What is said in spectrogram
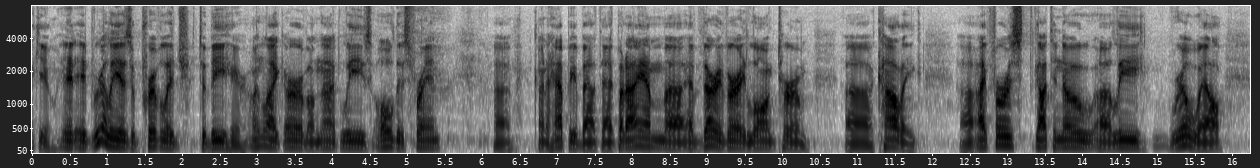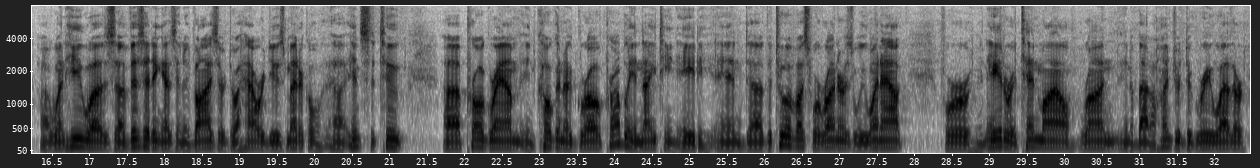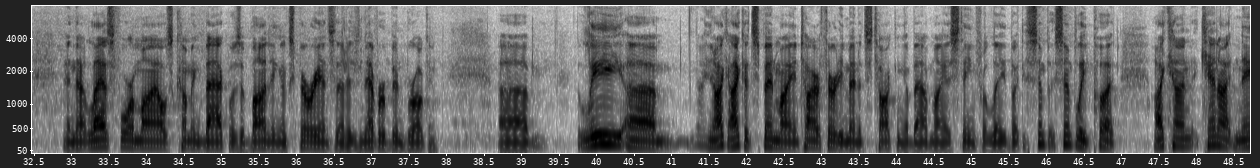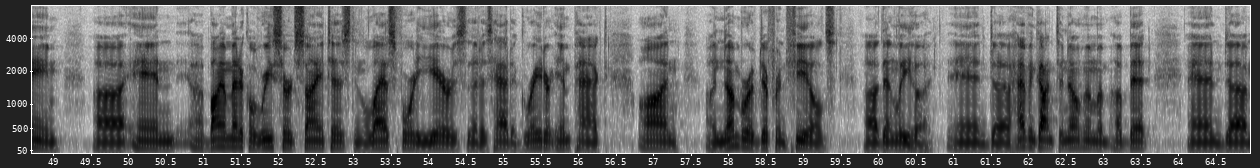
Thank you. It, it really is a privilege to be here. Unlike Irv, I'm not Lee's oldest friend. Uh, kind of happy about that. But I am uh, a very, very long term uh, colleague. Uh, I first got to know uh, Lee real well uh, when he was visiting as an advisor to a Howard Hughes Medical Institute program in Coconut Grove, probably in 1980. And the two of us were runners. We went out for an eight or a 10 mile run in about 100 degree weather. And that last four miles coming back was a bonding experience that has never been broken. Uh, Lee, um, you know, I, I, could spend my entire 30 minutes talking about my esteem for Lee, but simp simply put, I can, cannot name uh, an uh, biomedical research scientist in the last 40 years that has had a greater impact on a number of different fields uh, than Lee Hood. And uh, having gotten to know him a, a bit, and uh,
